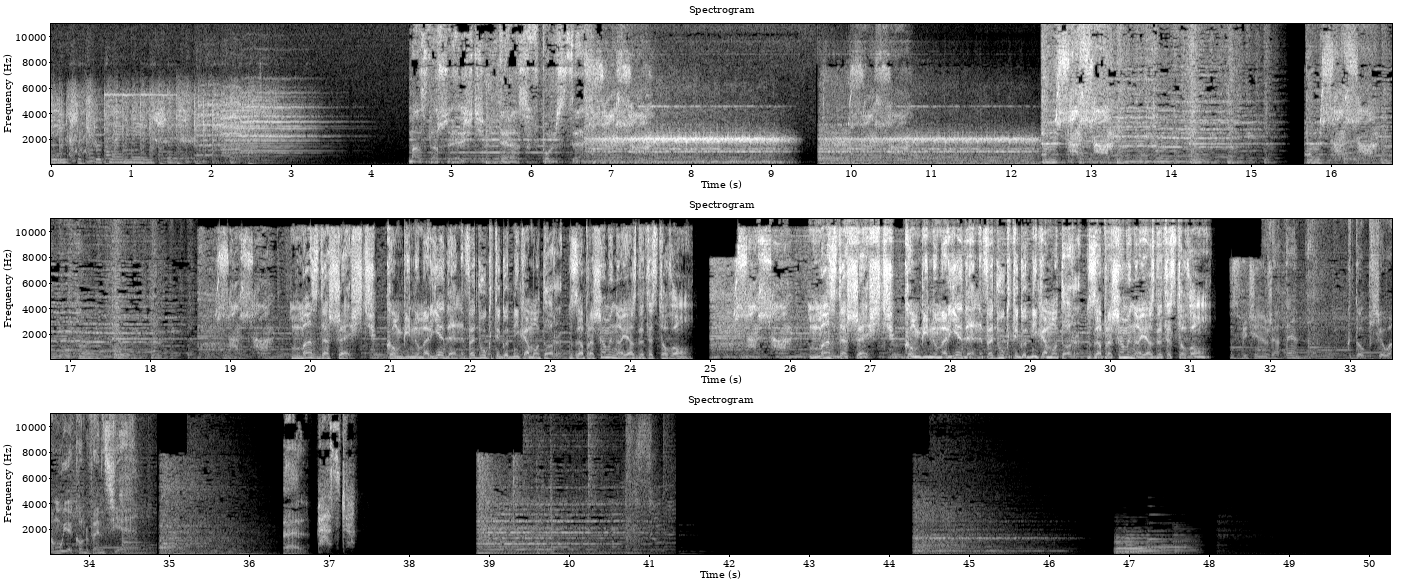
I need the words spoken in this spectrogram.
Największy wśród najmniejszych. Mazda 6. Teraz w Polsce. Mazda 6. Kombi numer 1 według tygodnika Motor. Zapraszamy na jazdę testową. Mazda 6. Kombi numer 1 według tygodnika Motor. Zapraszamy na jazdę testową. Zwycięża ten, kto przełamuje konwencje.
